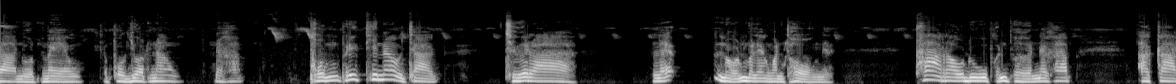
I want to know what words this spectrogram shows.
ราหนวดแมวจำพวกยอดเน่านะครับ ผลพริกที่เน่าจากเชื้อราและหนอนแมลงวันทองเนี่ย ถ้าเราดูเผินๆนะครับ อาการ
